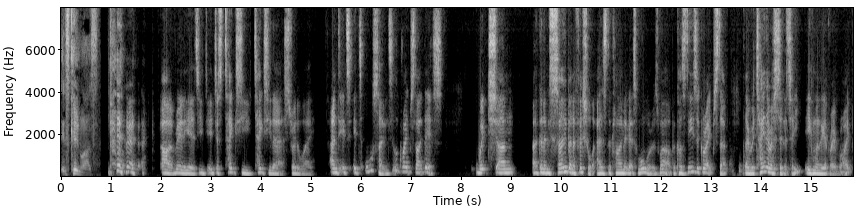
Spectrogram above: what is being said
it's Counoise. oh, it really is. It just takes you takes you there straight away. And it's it's also it's little grapes like this, which um, are going to be so beneficial as the climate gets warmer as well, because these are grapes that they retain their acidity even when they get very ripe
